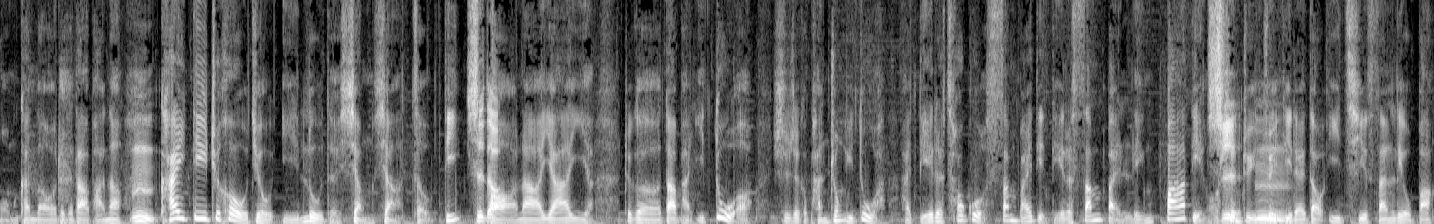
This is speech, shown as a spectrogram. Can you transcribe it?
我们看到这个大盘呢，嗯，开低之后就一路的向下走低，是的，哦，那。压抑啊，这个大盘一度啊，是这个盘中一度啊，还跌了超过三百点，跌了三百零八点哦，甚至于最低来到一七三六八，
